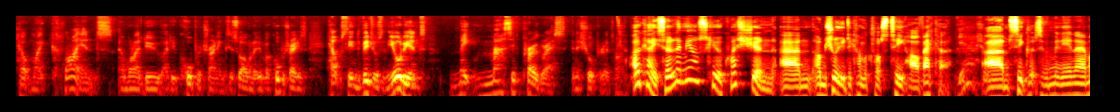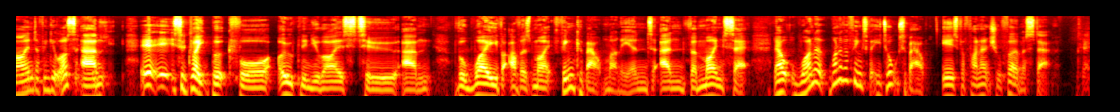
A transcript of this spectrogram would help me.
help my clients. And when I do, I do corporate trainings as well. When I do my corporate trainings, helps the individuals in the audience make massive progress in a short period of time. Okay, so let me ask you a question. Um, I'm sure you'd have come across T. Harv Eker. Yeah, sure. Um, Secrets of a Millionaire Mind, I think it was. Um, it, it's a great book for opening your eyes to um, the way that others might think about money and, and the mindset. Now, one of, one of the things that he talks about is the financial thermostat. Okay.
